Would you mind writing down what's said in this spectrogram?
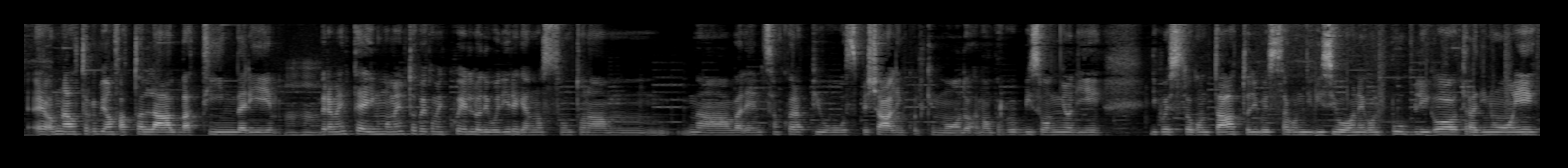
è un altro che abbiamo fatto all'alba a Tindari, Mhm. veramente in un momento poi come quello devo dire che hanno assunto una, una valenza ancora più speciale in qualche modo, avevamo proprio bisogno di, di questo contatto, di questa condivisione col pubblico tra di noi,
